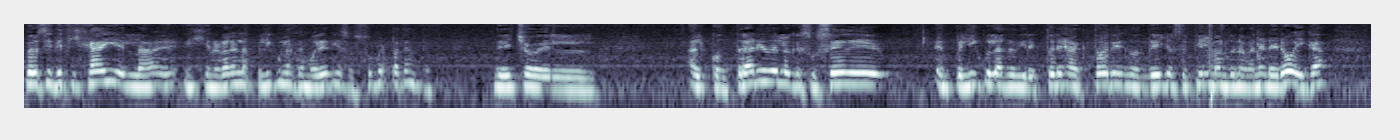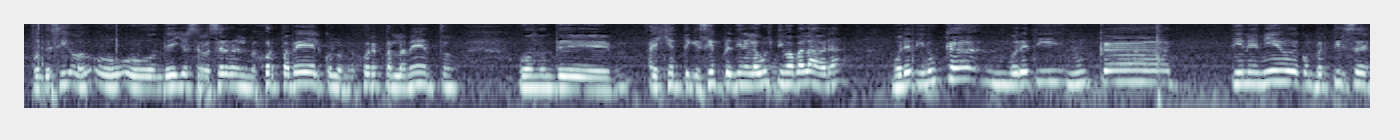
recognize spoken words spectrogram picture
Pero si te fijáis, en, la, en general en las películas de Moretti eso es súper patente. De hecho, el, al contrario de lo que sucede en películas de directores actores donde ellos se filman de una manera heroica, donde sí, o, o, donde ellos se reservan el mejor papel con los mejores parlamentos, o donde hay gente que siempre tiene la última palabra, Moretti nunca, Moretti nunca tiene miedo de convertirse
